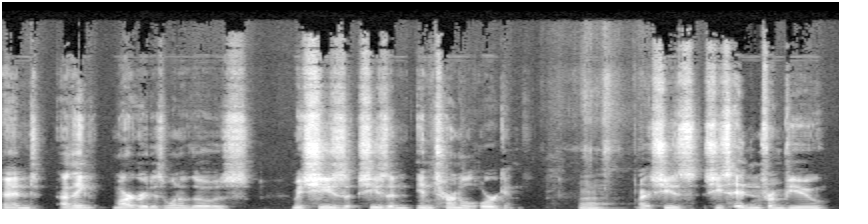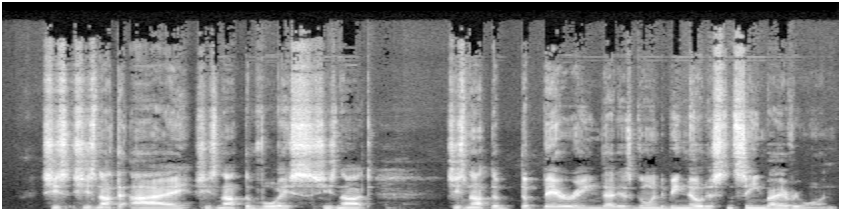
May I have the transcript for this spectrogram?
And I think Margaret is one of those. I mean, she's she's an internal organ, mm. right? She's she's hidden from view she's she's not the eye, she's not the voice, she's not she's not the the bearing that is going to be noticed and seen by everyone.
